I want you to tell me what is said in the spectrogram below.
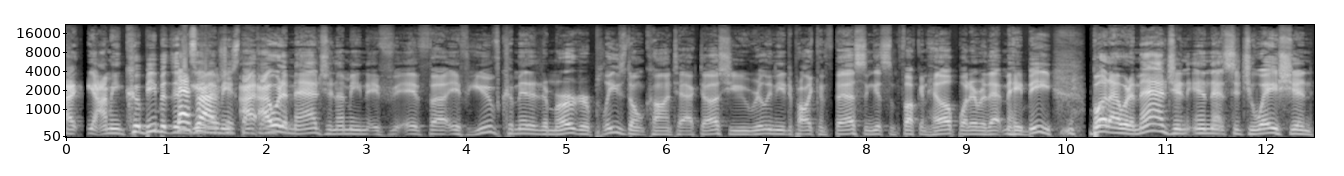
I, yeah, I mean, could be, but then That's again, I I, mean, I, I would imagine. I mean, if if uh, if you've committed a murder, please don't contact us. You really need to probably confess and get some fucking help, whatever that may be. But I would imagine in that situation,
